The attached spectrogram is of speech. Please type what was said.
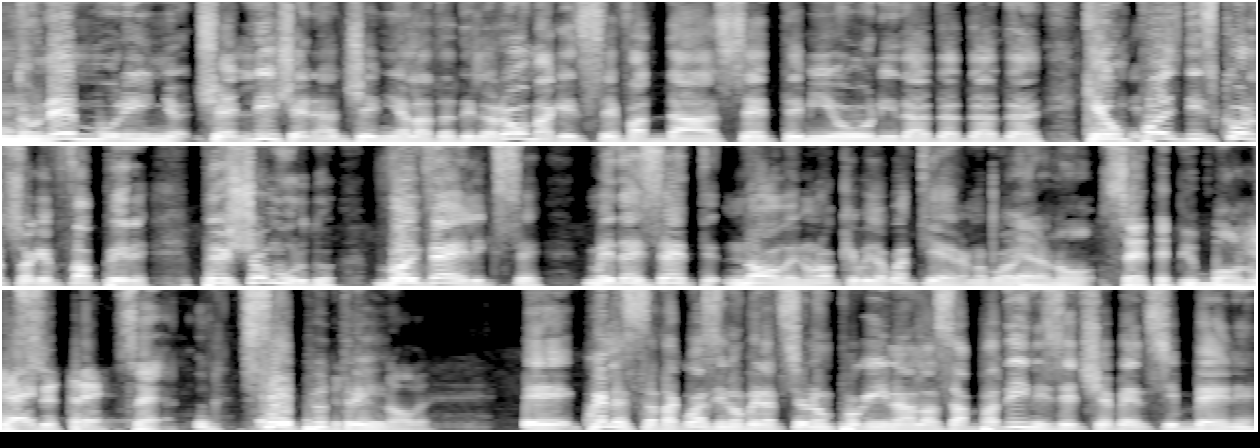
non è Murigno, cioè lì c'è una genialata della Roma che si fa da 7 milioni, da, da, da, che è un po' il discorso che fa per, per Sciomurdo. Voi Felix, me dai 7, 9, non ho capito quanti erano poi. Erano 7 più bonus. 6 più 3. 6 più 3. 9. Eh, quella è stata quasi un'operazione un pochino alla Sabatini se ci pensi bene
